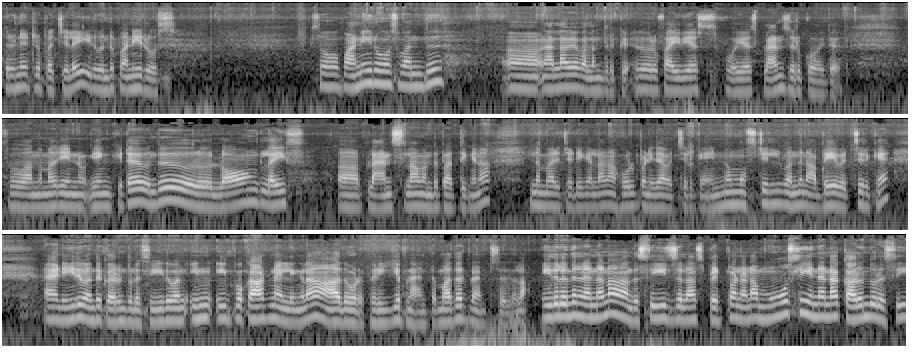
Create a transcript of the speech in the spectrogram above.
திருநெற்று பச்சிலை இது வந்து பன்னீர் ரோஸ். ஸோ பன்னீர் ரோஸ் வந்து நல்லாவே வளர்ந்துருக்கு. இது ஒரு five years four years plants இருக்கும் இது. ஸோ அந்த மாதிரி என்ன என்கிட்ட வந்து ஒரு லாங் லைஃப் பிளான்ஸ்லாம் வந்து பார்த்திங்கன்னா இந்த மாதிரி செடிகள்லாம் நான் ஹோல்ட் பண்ணி தான் வச்சுருக்கேன். இன்னமும் ஸ்டில் வந்து நான் அப்படியே வச்சுருக்கேன். அண்ட் இது வந்து கருந்துளசி. இது வந்து இன் இப்போ காட்டினேன் இல்லைங்களா? அதோட பெரிய பிளான்ட் மதர் பிளான்ட்ஸ் இதெல்லாம். இதுலேருந்து என்னென்னா அந்த சீட்ஸ் எல்லாம் ஸ்ப்ரெட் பண்ணேன்னா மோஸ்ட்லி என்னென்னா கருந்துளசி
